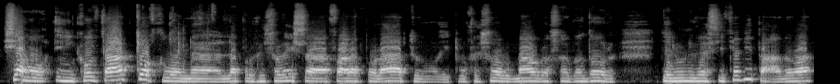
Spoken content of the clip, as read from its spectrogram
Siamo in contatto con eh, la professoressa Fara Polato e il professor Mauro Salvador dell'Università di Padova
